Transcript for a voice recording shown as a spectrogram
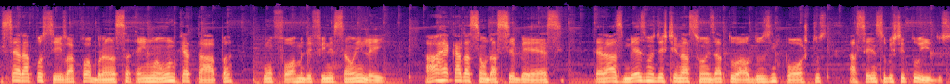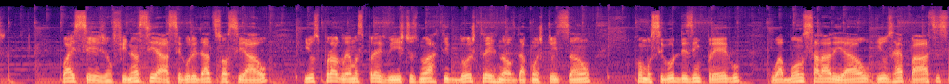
E será possível a cobrança em uma única etapa, conforme definição em lei. A arrecadação da CBS terá as mesmas destinações atual dos impostos a serem substituídos, quais sejam financiar a Seguridade Social e os programas previstos no artigo 239 da Constituição, como o seguro-desemprego, o abono salarial e os repasses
